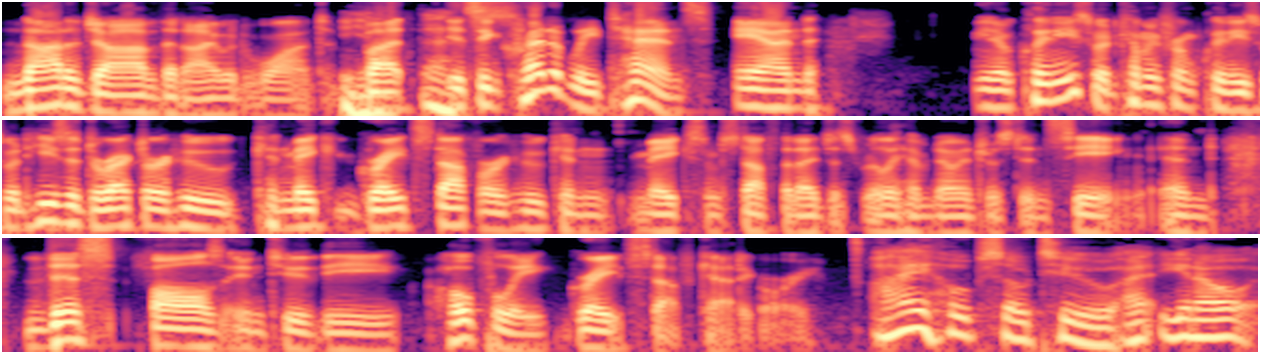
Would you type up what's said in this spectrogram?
not a job that I would want. Yeah, but that's- it's incredibly tense and you know Clint Eastwood coming from Clint Eastwood he's a director who can make great stuff or who can make some stuff that I just really have no interest in seeing and this falls into the hopefully great stuff category I hope so too. I, you know,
